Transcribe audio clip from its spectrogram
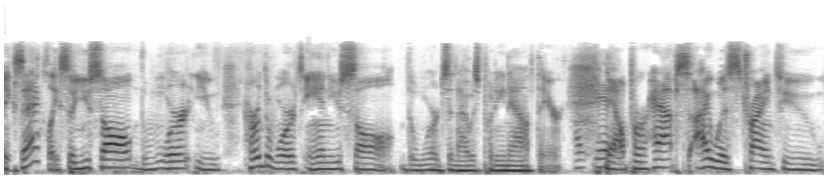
Exactly. So you saw the word, you heard the words, and you saw the words that I was putting out there. I did. Now, perhaps I was trying to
